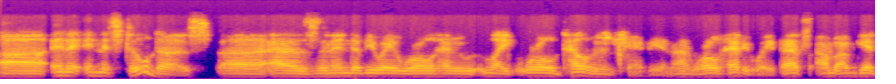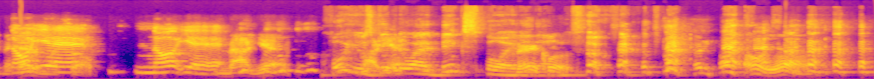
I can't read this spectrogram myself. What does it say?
Uh, and it, and it still does uh, as an NWA World Heavy like World Television Champion, not World Heavyweight. That's I'm, I'm getting ahead not of yet. myself. Not yet. Not yet. I thought you was not giving yet. away a big spoiler. Very close. oh yeah.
